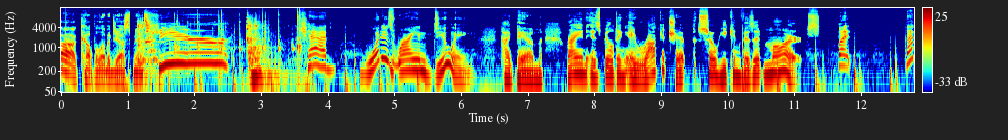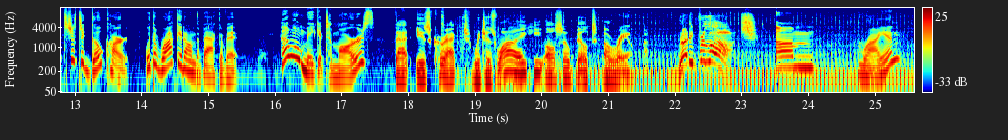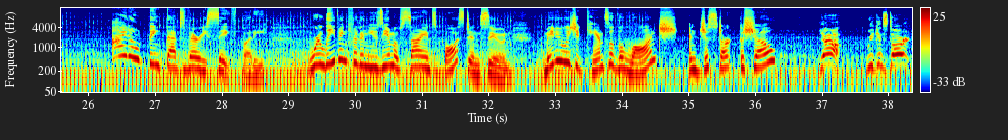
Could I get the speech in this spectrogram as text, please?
A couple of adjustments here. Chad, what is Ryan doing? Hi, Pam. Ryan is building a rocket ship so he can visit Mars. But that's just a go kart with a rocket on the back of it. That won't make it to Mars. That is correct, which is why he also built a ramp. Ready for launch! Um, Ryan? I don't think that's very safe, buddy. We're leaving for the Museum of Science Boston soon. Maybe we should cancel the launch and just start the show? Yeah, we can start.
